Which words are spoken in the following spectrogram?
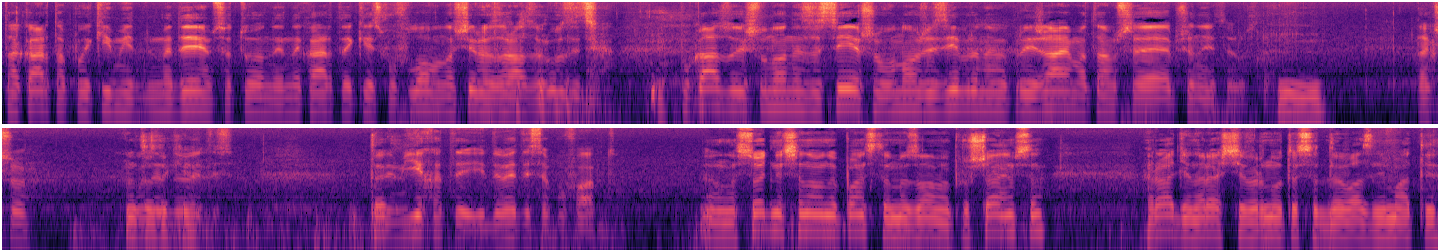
Та карта, по якій ми, ми дивимося, то не, не карта якесь фуфло, воно щиро зразу грузиться. Показує, що воно не засіє, що воно вже зібране, ми приїжджаємо, а там ще пшениця росте. Мгм. Так що Ну то будемо таке. дивитися. Так. Будемо їхати і дивитися по факту. На сьогодні, шановне панство, ми з вами прощаємося. Раді нарешті вернутися для вас знімати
